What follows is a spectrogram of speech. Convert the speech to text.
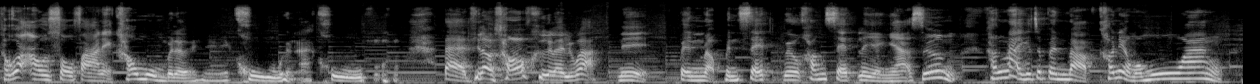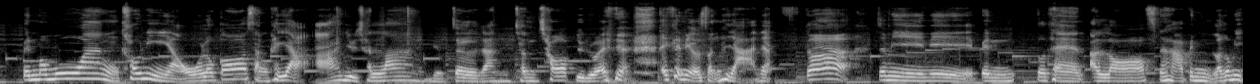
เขาก็เอาโซฟาเนี่ยเข้ามุมไปเลยนี่คูลเห็นไหมคูลแต่ที่เราชอบคืออะไรรู้ป่ะนี่เป็นแบบเป็นเซตเวลคัมเซตอะไรอย่างเงี้ย ซึ่งข้างในก็จะเป็นแบบข้าวเหนียวมะม่วง เป็นมะม่วงข้าวเหนียวแล้วก็สังขยาอยู่ชั้นล่าง เดี๋ยวเจอกันฉันชอบอยู่ด้วยเนี่ยไอ้ข้าวเหนียวสังขยาเนี่ยก็ จะมีนี่เป็นตัวแทนอลอฟนะคะเป็นแล้วก็มี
